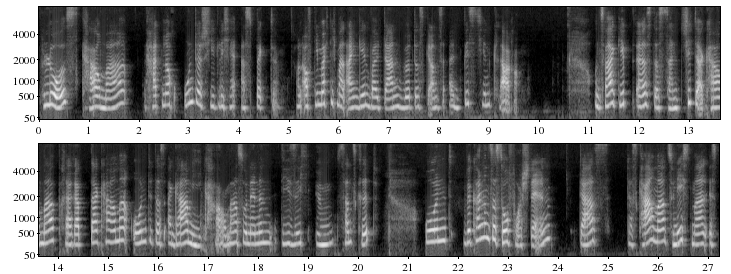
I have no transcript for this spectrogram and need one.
Plus Karma hat noch unterschiedliche Aspekte. Und auf die möchte ich mal eingehen, weil dann wird das Ganze ein bisschen klarer. Und zwar gibt es das Sanchita Karma, Prarabdha Karma und das Agami Karma, so nennen die sich im Sanskrit. Und wir können uns das so vorstellen, dass das Karma zunächst mal ist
